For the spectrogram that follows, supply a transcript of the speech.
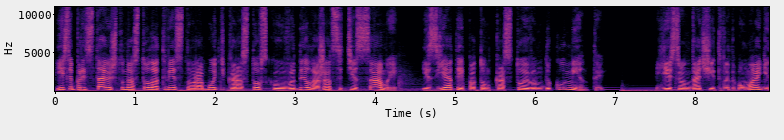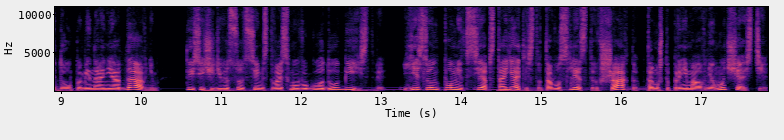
если представить, что на стол ответственного работника ростовского УВД ложатся те самые, изъятые потом Костоевым документы, если он дочитывает бумаги до упоминания о давнем, 1978 года убийстве, если он помнит все обстоятельства того следствия в шахтах, потому что принимал в нем участие,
